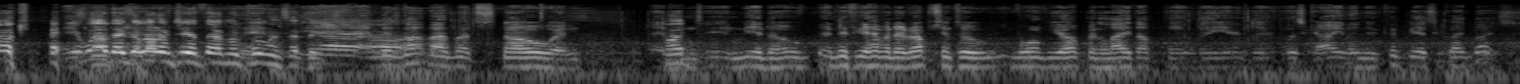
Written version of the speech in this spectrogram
okay. It's Well, not- there's a lot of geothermal pools at least. Yeah, and there's not that much snow and. And, you know, and if you have an eruption to warm you up and light up the, the, the, the sky, then it could be actually quite nice.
